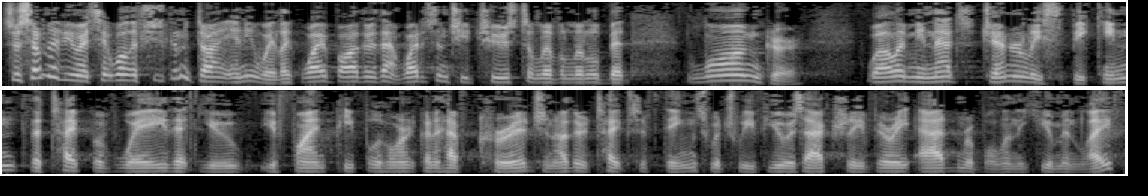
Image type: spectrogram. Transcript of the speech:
So some of you might say, well, if she's going to die anyway, like why bother that? Why doesn't she choose to live a little bit longer? Well, I mean, that's generally speaking the type of way that you, you find people who aren't going to have courage and other types of things which we view as actually very admirable in the human life.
